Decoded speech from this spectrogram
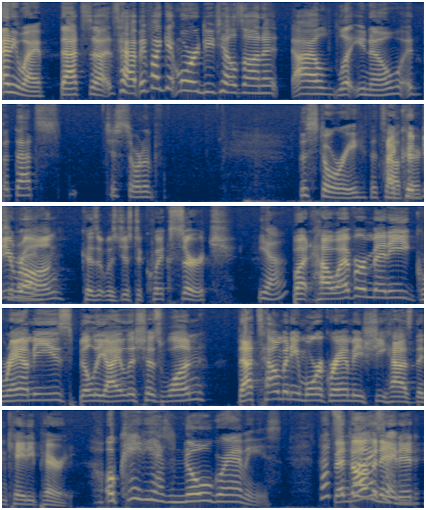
Anyway, that's uh, it's hap- If I get more details on it, I'll let you know. But that's just sort of the story that's out I could be today. wrong because it was just a quick search. Yeah. But however many Grammys Billie Eilish has won, that's how many more Grammys she has than Katy Perry. Oh, Katy has no Grammys. That's Been surprising. nominated,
